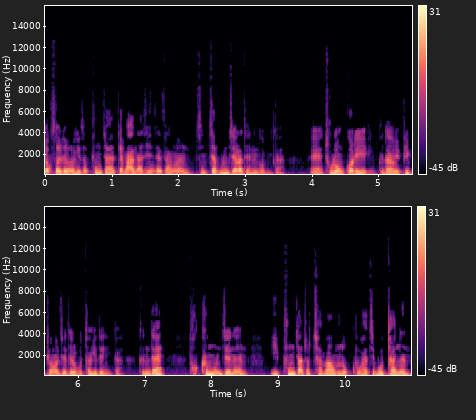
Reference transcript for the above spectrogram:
역설적으로 여기서 풍자할 게 많아진 세상은 진짜 문제가 되는 겁니다. 예, 조롱거리, 그 다음에 비평을 제대로 못하게 되니까. 근데 더 큰 문제는 이 풍자조차 마음 놓고 하지 못하는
